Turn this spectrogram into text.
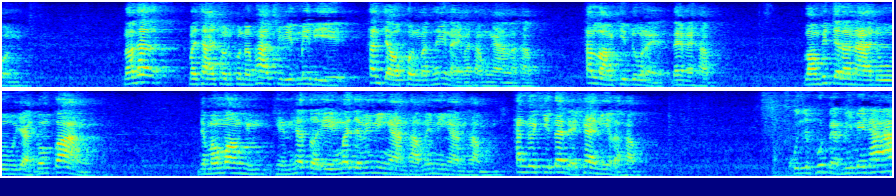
คน แล้วถ้าประชาชนคุณภาพชีวิตไม่ดี ท่านจะเอาคนมาที่ไหนมาทำงานล่ะครับ ท่านลองคิดดูหน่อยได้ไหมครับ ลองพิจารณาดูอย่างกว้างๆอย่ามามองเห็นเห็นแค่ตัวเองว่าจะไม่มีงานทำไม่มีงานทำท่านก็คิดได้แต่แค่นี้เหรอครับ คุณจะพูดแบบนี้ไม่ได้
